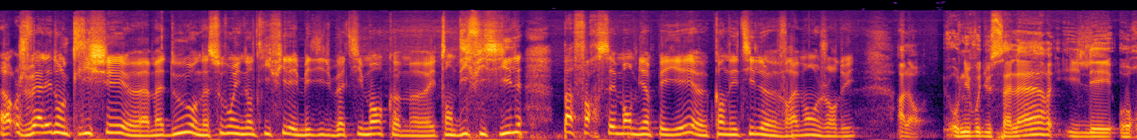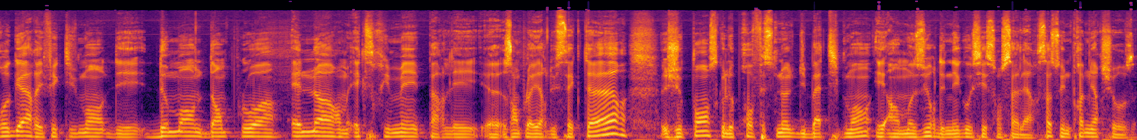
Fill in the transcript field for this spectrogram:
Alors, je vais aller dans le cliché, euh, Amadou. On a souvent identifié les métiers du bâtiment comme euh, étant difficiles, pas forcément bien payés. Euh, qu'en est-il vraiment aujourd'hui? Alors, au niveau du salaire, il est au regard effectivement des demandes d'emploi énormes exprimées par les euh, employeurs du secteur. Je pense que le professionnel du bâtiment est en mesure de négocier son salaire. Ça, c'est une première chose.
